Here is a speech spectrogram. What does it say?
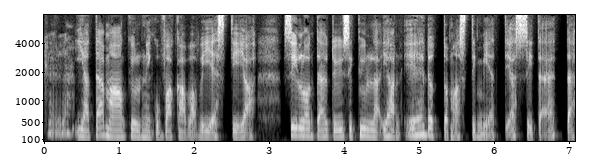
Kyllä. Ja tämä on kyllä niin kuin vakava viesti ja silloin täytyisi kyllä ihan ehdottomasti miettiä sitä, että,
